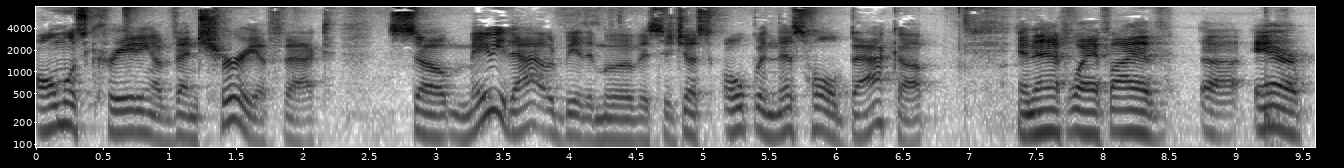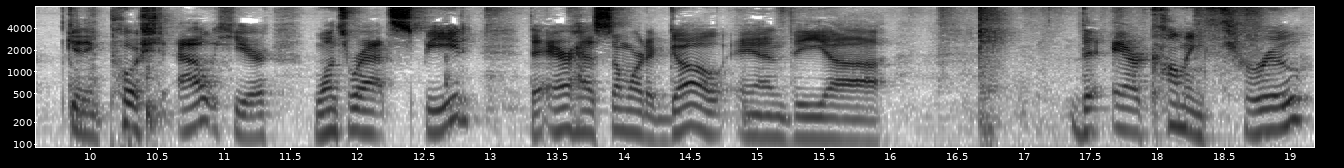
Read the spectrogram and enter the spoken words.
almost creating a Venturi effect. So maybe that would be the move is to just open this whole back up. And then if, if I have uh, air getting pushed out here, once we're at speed, the air has somewhere to go and the, uh, the air coming through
